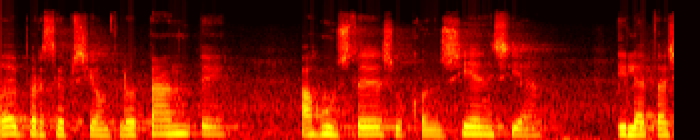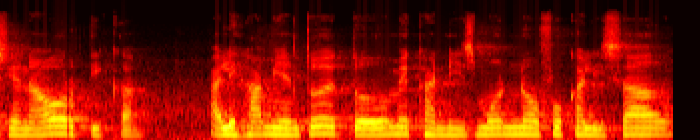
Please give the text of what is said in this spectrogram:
de percepción flotante, ajuste de su conciencia, dilatación aórtica, alejamiento de todo mecanismo no focalizado,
